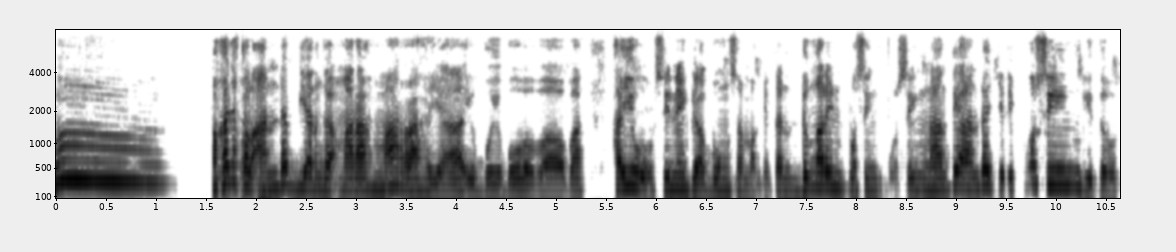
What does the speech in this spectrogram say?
Hmm. Makanya kalau anda biar nggak marah-marah ya ibu-ibu bapak-bapak hayu sini gabung sama kita dengerin pusing-pusing nanti anda jadi pusing gitu.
